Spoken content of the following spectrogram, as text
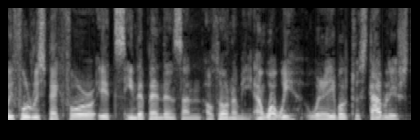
with full respect for its independence and autonomy. And what we were able to establish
